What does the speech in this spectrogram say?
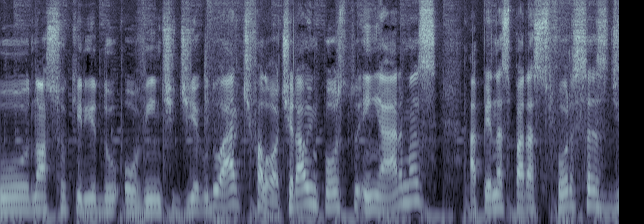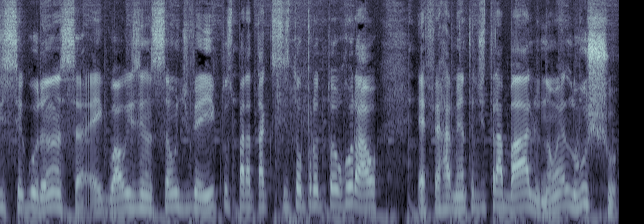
O nosso querido ouvinte Diego Duarte falou: ó, tirar o imposto em armas apenas para as forças de segurança é igual isenção de veículos para taxista ou produtor rural. É ferramenta de trabalho, não é luxo.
